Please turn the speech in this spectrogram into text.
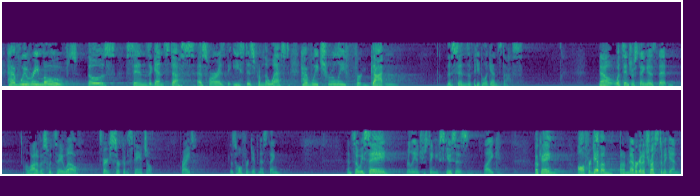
Have we removed those sins against us as far as the east is from the west? Have we truly forgotten the sins of people against us? Now, what's interesting is that a lot of us would say, well, it's very circumstantial, right? This whole forgiveness thing. And so we say really interesting excuses like, okay, I'll forgive them, but I'm never going to trust them again.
